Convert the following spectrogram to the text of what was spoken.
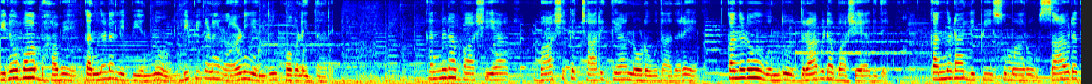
ವಿನೋಬಾ ಭಾವೆ ಕನ್ನಡ ಲಿಪಿಯನ್ನು ಲಿಪಿಗಳ ರಾಣಿ ಎಂದು ಹೊಗಳಿದ್ದಾರೆ. ಕನ್ನಡ ಭಾಷೆಯ ಭಾಷಿಕ ಚಾರಿತ್ರ್ಯ ನೋಡುವುದಾದರೆ ಕನ್ನಡವು ಒಂದು ದ್ರಾವಿಡ ಭಾಷೆಯಾಗಿದೆ. ಕನ್ನಡ ಲಿಪಿ ಸುಮಾರು ಸಾವಿರದ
